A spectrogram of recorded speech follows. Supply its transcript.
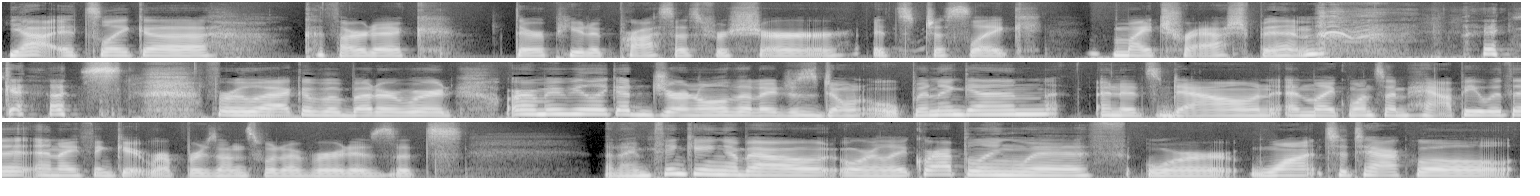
Yeah, it's like a cathartic therapeutic process for sure. It's just like my trash bin. I guess, for lack of a better word. Or maybe like a journal that I just don't open again and it's down. And like once I'm happy with it and I think it represents whatever it is that's that I'm thinking about or like grappling with or want to tackle,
